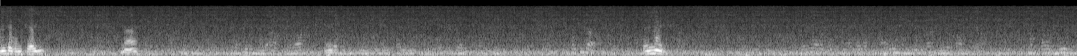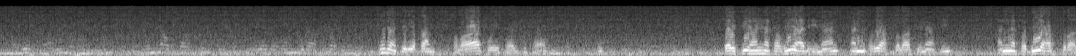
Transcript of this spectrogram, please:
عندكم شيء؟ نعم. جميل كذا في إقامة الصلاة وإيتاء الزكاة. طيب فيها أن تضييع الإيمان أن تضييع الصلاة ينافي أن تضييع الصلاة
